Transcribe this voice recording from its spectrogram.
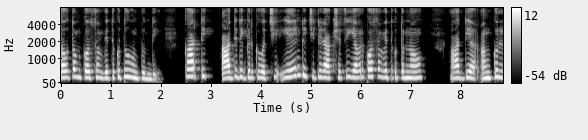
గౌతమ్ కోసం వెతుకుతూ ఉంటుంది. కార్తిక్ ఆద్య దగ్గరకు వచ్చి ఏంటి చిటి రాక్షసి ఎవరి కోసం వెతుకుతున్నావు? ఆద్య అంకుల్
